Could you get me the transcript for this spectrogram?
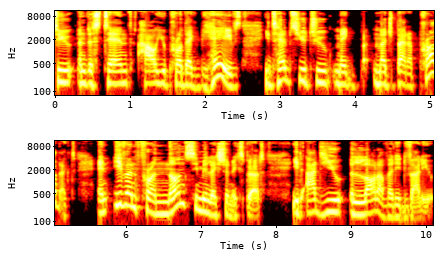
to understand how your product behaves. It helps you to make much better product. And even for a non-simulation expert, it adds you a lot of added value.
